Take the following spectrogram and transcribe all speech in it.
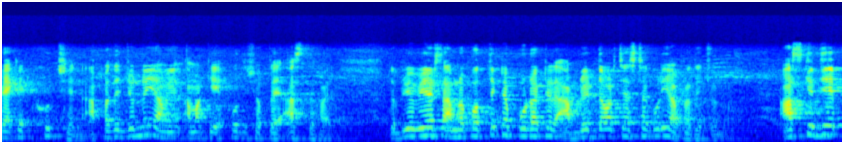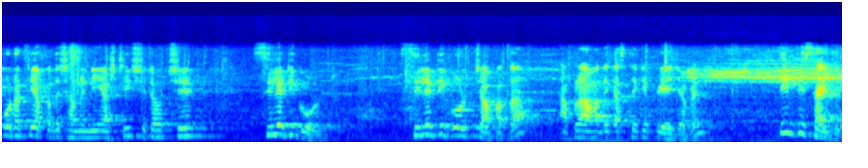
প্যাকেট খুঁজছেন। আপনাদের জন্যই আমি, আমাকে প্রতি সপ্তাহে আসতে হয়। তো প্রিয় ভিউয়ার্স, আমরা প্রত্যেকটা প্রোডাক্টের আপডেট দেওয়ার চেষ্টা করি আপনাদের জন্য। আজকের যে প্রোডাক্টটি আপনাদের সামনে নিয়ে আসছি, সেটা হচ্ছে সিলেটি গোল্ড সিলেটি গোল্ড চা পাতা আপনারা আমাদের কাছ থেকে পেয়ে যাবেন। তিনটি সাইজে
